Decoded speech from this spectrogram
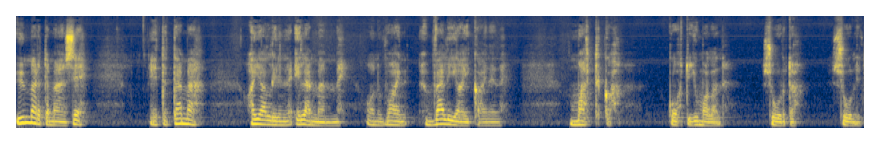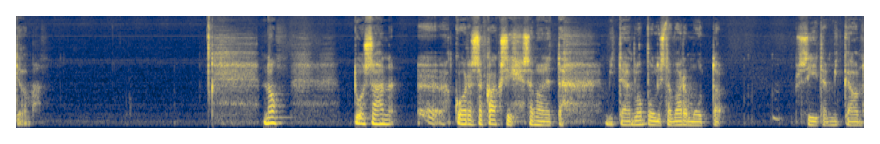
Ymmärtämään se, että tämä ajallinen elämämme on vain väliaikainen matka kohti Jumalan suurta suunnitelmaa. No, tuossahan kohdassa kaksi sanoin, että mitään lopullista varmuutta siitä, mikä on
